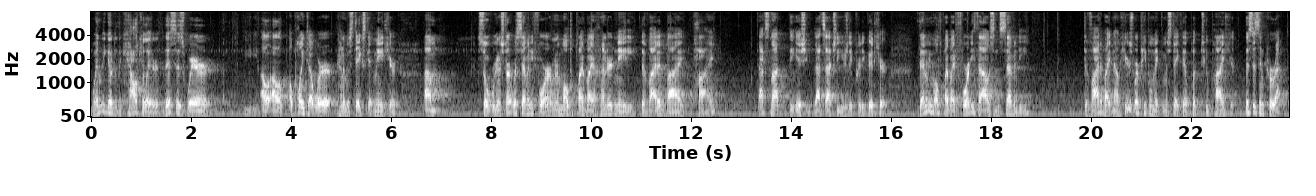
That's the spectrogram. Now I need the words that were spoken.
when we go to the calculator, this is where I'll, I'll, I'll point out where kind of mistakes get made here. Um, so we're going to start with 74. We're going to multiply by 180 divided by pi. That's not the issue. That's actually usually pretty good here. Then we multiply by 40,070 divided by, now here's where people make the mistake. They'll put 2 pi here. This is incorrect.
